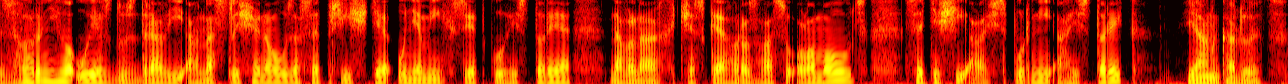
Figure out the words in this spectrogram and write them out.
Z horního újezdu zdraví a naslyšenou zase příště u němých svědků historie na vlnách Českého rozhlasu Olomouc se těší Aleš Spurný a historik Jan Kadlec.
